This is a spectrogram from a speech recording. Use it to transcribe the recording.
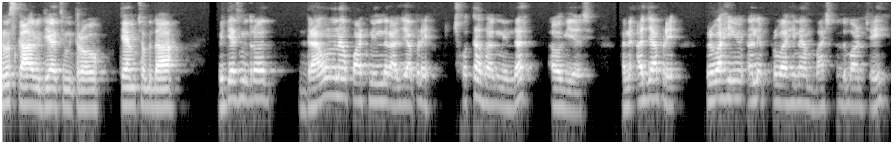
નમસ્કાર, વિદ્યાર્થી મિત્રો. કેમ છો બધા? વિદ્યાર્થી મિત્રો, દ્રાવણોના પાઠની અંદર આજે આપણે ચોથા ભાગની અંદર આવી ગયા છીએ. અને આજે આપણે પ્રવાહી અને પ્રવાહીના બાષ્પ દબાણ છે એ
